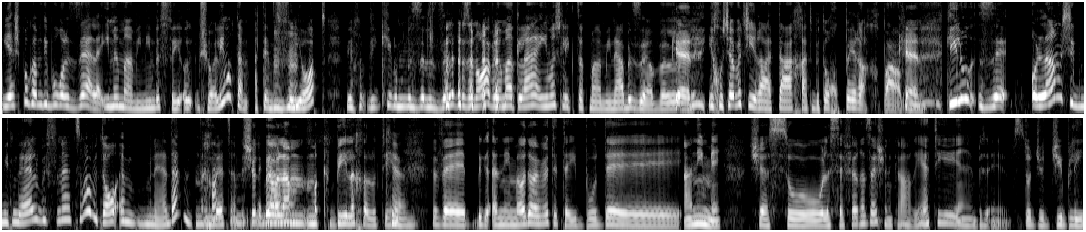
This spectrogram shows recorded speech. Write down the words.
ויש פה גם דיבור על זה, על האם הם מאמינים בפיות, שואלים אותם, אתם mm-hmm. פיות? והיא כאילו מזלזלת בזה נורא, והיא אומרת, לה, אימא שלי קצת מאמינה בזה, אבל כן. היא חושבת שהיא ראתה אחת בתוך פרח פעם. כן. כאילו, זה עולם שמתנהל בפני עצמו בתור הם בני אדם. נכון, הם בעצם פשוט לגמרי... בעולם מקביל לחלוטין. כן. ואני מאוד אוהבת את העיבוד אה, אנימה שעשו לספר הזה, שנקרא ארייתי, אה, סטודיו ג'יבלי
